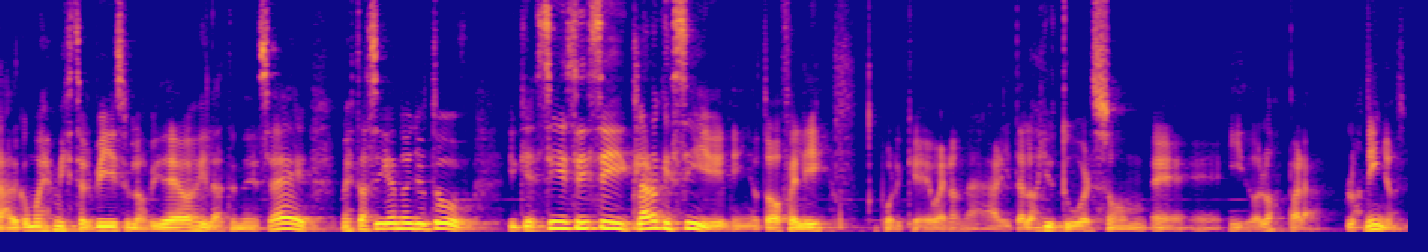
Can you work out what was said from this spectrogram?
Tal como es Mr. Beast, los videos y la tendencia, hey, me está siguiendo en YouTube. Y que sí, sí, sí, claro que sí. El niño todo feliz, porque bueno, ahorita los youtubers son eh, eh, ídolos para los niños.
